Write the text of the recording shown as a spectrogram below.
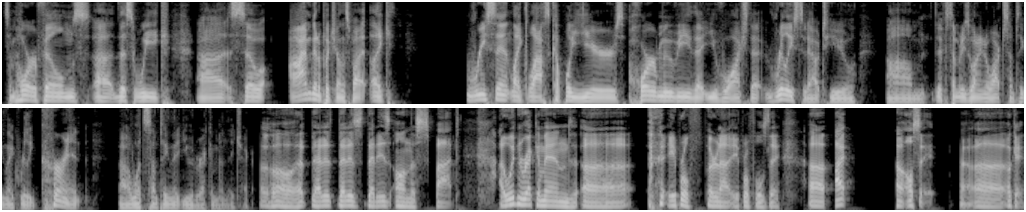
some horror films uh, this week. Uh, so I'm gonna put you on the spot. Like recent, like last couple years, horror movie that you've watched that really stood out to you. Um, if somebody's wanting to watch something like really current, uh, what's something that you would recommend they check out? Oh, that that is that is that is on the spot. I wouldn't recommend uh April or not April Fool's Day. Uh I I'll say uh okay,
